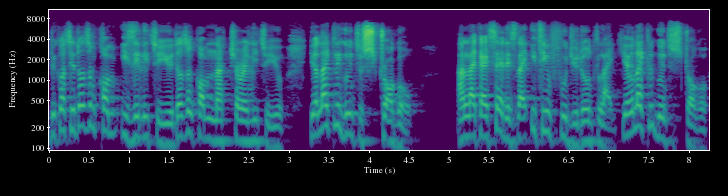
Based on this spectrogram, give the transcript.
because it doesn't come easily to you. It doesn't come naturally to you. You're likely going to struggle. And like I said, it's like eating food you don't like. You're likely going to struggle.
